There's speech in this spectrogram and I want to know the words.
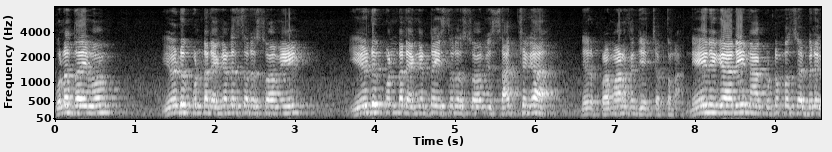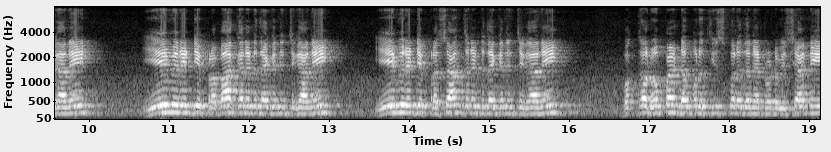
కులదైవం ఏడుకొండ వెంకటేశ్వర స్వామి ఏడుకొండల వెంకటేశ్వర స్వామి సాక్షిగా నేను ప్రమాణకం చేసి చెప్తున్నా. నేను కానీ నా కుటుంబ సభ్యులు కానీ ఏమిరెడ్డి ప్రభాకర్ రెడ్డి దగ్గర నుంచి కానీ ఏమిరెడ్డి ప్రశాంత్ రెడ్డి దగ్గర నుంచి కానీ ఒక్క రూపాయి డబ్బులు తీసుకోలేదనేటువంటి విషయాన్ని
